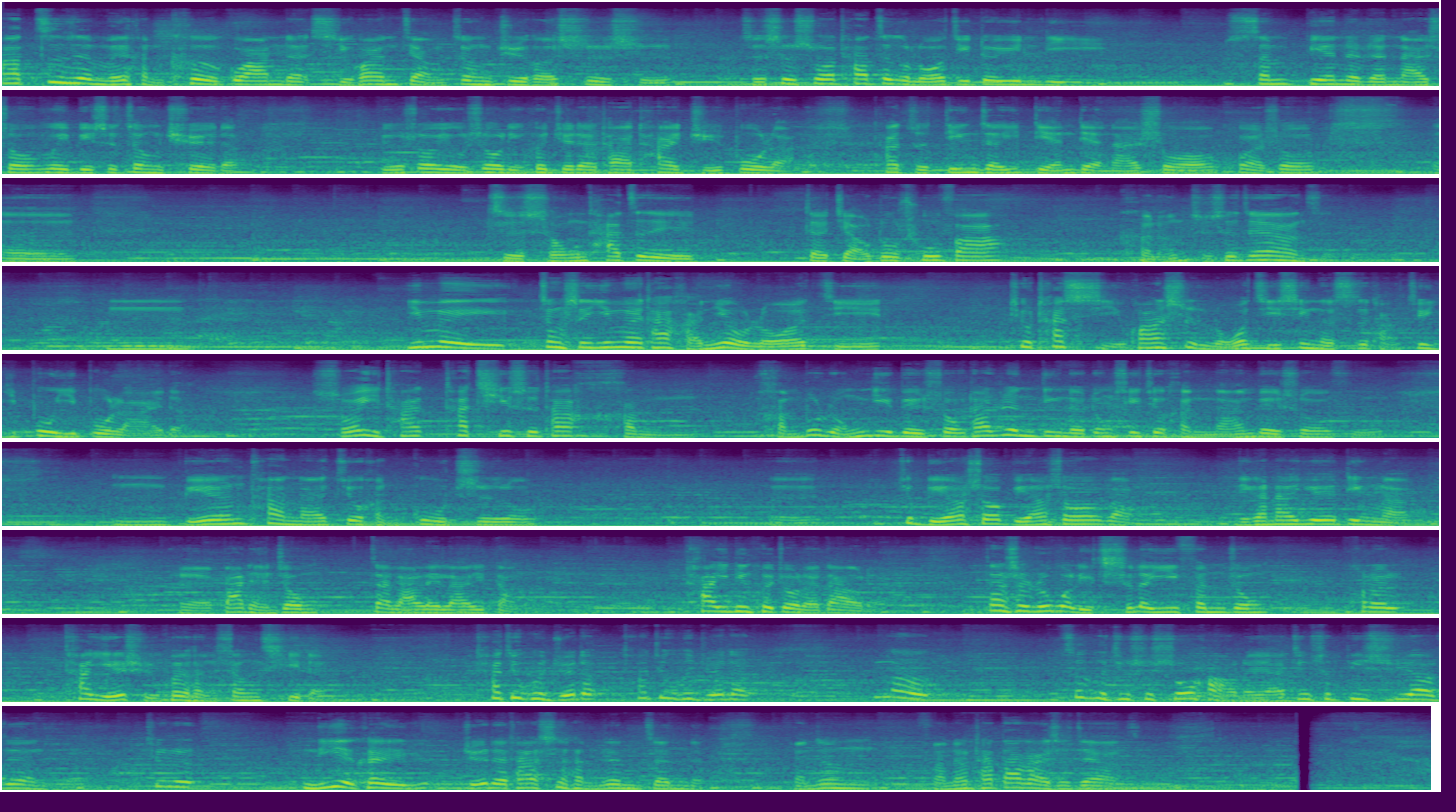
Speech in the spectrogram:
他自认为很客观的，喜欢讲证据和事实，只是说他这个逻辑对于你身边的人来说未必是正确的。比如说，有时候你会觉得他太局部了，他只盯着一点点来说，或者说，嗯，只从他自己的角度出发，可能只是这样子。嗯，因为正是因为他很有逻辑，就他喜欢是逻辑性的思考，就一步一步来的。所以他他其实他很很不容易被说服，他认定的东西就很难被说服，嗯，别人看来就很固执喽，呃，就比方说比方说吧，你跟他约定了，呃八点钟在哪里哪里等，他一定会做得到的，但是如果你迟了一分钟，或者他也许会很生气的，他就会觉得他就会觉得，那这个就是说好了呀，就是必须要这样子，就是。你也可以觉得他是很认真的，反正反正他大概是这样子。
